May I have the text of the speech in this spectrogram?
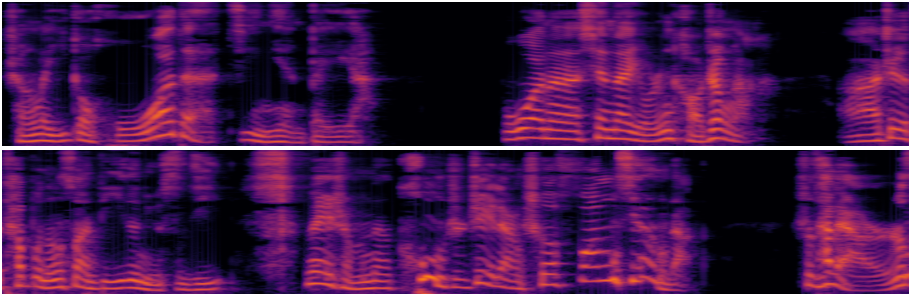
成了一个活的纪念碑呀。不过呢，现在有人考证啊，啊，这个她不能算第一个女司机，为什么呢？控制这辆车方向的是他俩儿子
